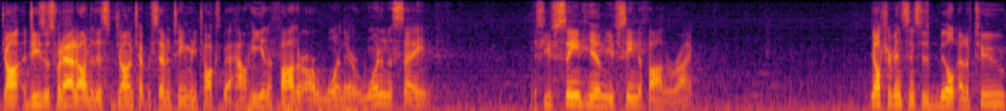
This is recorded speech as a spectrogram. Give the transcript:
John, Jesus would add on to this in John chapter 17 when he talks about how he and the Father are one. They are one and the same. If you've seen him, you've seen the Father, right? The altar of incense is built out of two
